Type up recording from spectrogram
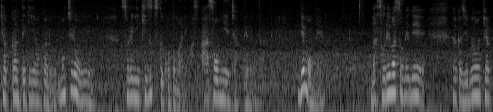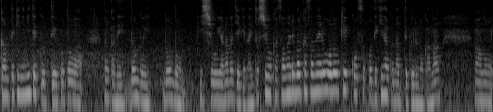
客観的にわかる。もちろんそれに傷つくこともあります。ああそう見えちゃってるんだって。でもねまあそれはそれでなんか自分を客観的に見ていくっていうことはなんかねどんどんどんどん一生やらなきゃいけない。年を重ねれば重ねるほど結構そこできなくなってくるのかな。あの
